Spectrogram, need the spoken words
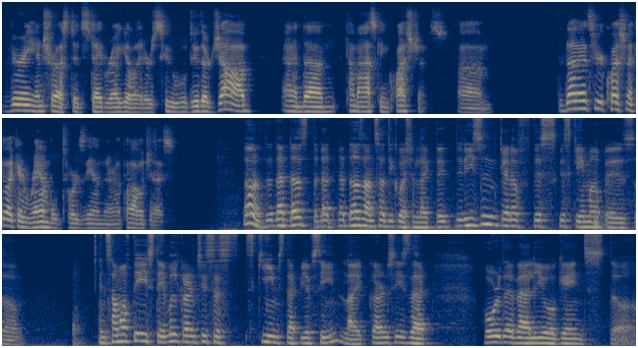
very interested state regulators who will do their job and um, come asking questions. Um, did that answer your question? I feel like I rambled towards the end there. I apologize. No, that, that does that, that does answer the question. Like the, the reason kind of this this came up is um, in some of the stable currencies schemes that we have seen, like currencies that hold their value against, uh,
